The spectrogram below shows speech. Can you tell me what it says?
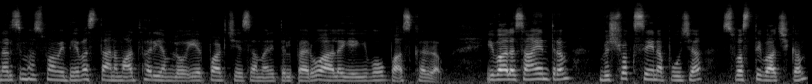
నరసింహస్వామి దేవస్థానం ఆధ్వర్యంలో ఏర్పాటు చేశామని తెలిపారు ఆలయ ఈవో భాస్కర్రావు ఇవాళ సాయంత్రం విశ్వక్సేన పూజ స్వస్తివాచకం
